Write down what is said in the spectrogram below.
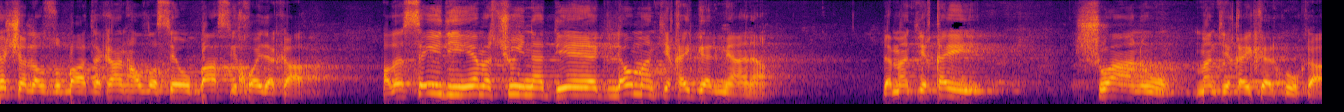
یەکێ لە زوباتەکان هەڵدەستێ و باسی خۆی دەکا، ئەڵێ سەیدی ئێمە چووینە دێیەک لەو مەنتیقەی گەرمیانە، لە مەنتیقەی شوان و مەنتیقەی کەرکووکە،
